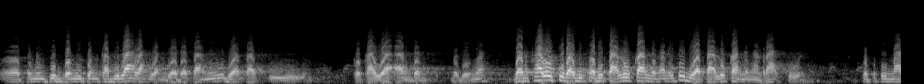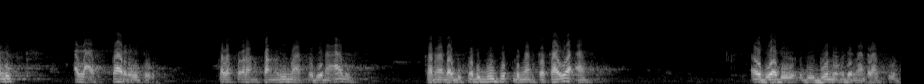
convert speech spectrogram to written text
Eh, pemimpin-pemimpin kabilah lah yang dia datangi, dia kasih kekayaan dan sebagainya. Dan kalau tidak bisa ditaklukkan dengan itu, dia taklukkan dengan racun. Seperti Malik Al-Asfar itu. Salah seorang panglima Sayyidina Ali. Karena tidak bisa dibujuk dengan kekayaan. Oh, dia dibunuh dengan racun.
